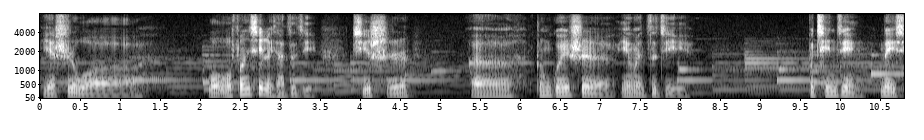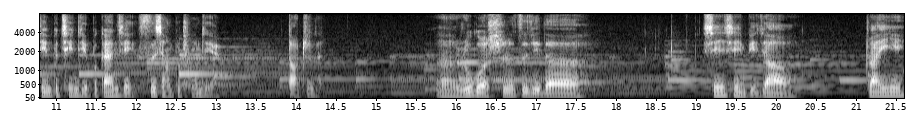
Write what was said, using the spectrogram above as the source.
也是我，我我分析了一下自己，其实，呃，终归是因为自己不清净，内心不清净、不干净，思想不纯洁导致的。呃，如果是自己的心性比较专一。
